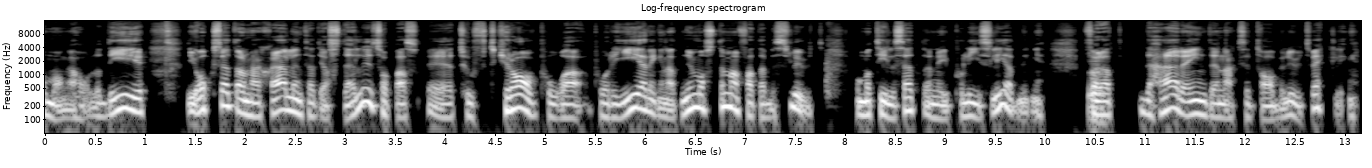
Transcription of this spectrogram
på många håll. Och det är, det är också ett av de här skälen till att jag ställer ett så pass eh, tufft krav på, på regeringen att nu måste man fatta beslut om att tillsätta en ny polisledning. För att det här är inte en acceptabel utveckling.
